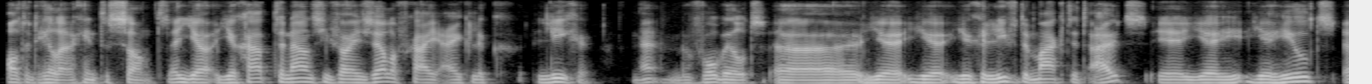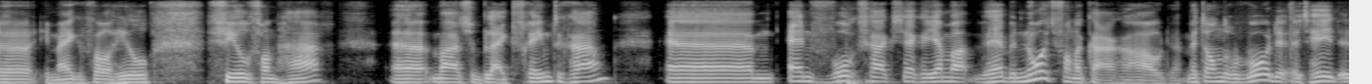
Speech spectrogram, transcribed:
altijd heel erg interessant. Je, je gaat ten aanzien van jezelf ga je eigenlijk liegen. Bijvoorbeeld, uh, je, je, je geliefde maakt het uit. Je, je, je hield uh, in mijn geval heel veel van haar, uh, maar ze blijkt vreemd te gaan. en vervolgens ga ik zeggen, ja, maar we hebben nooit van elkaar gehouden. Met andere woorden, het hele,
